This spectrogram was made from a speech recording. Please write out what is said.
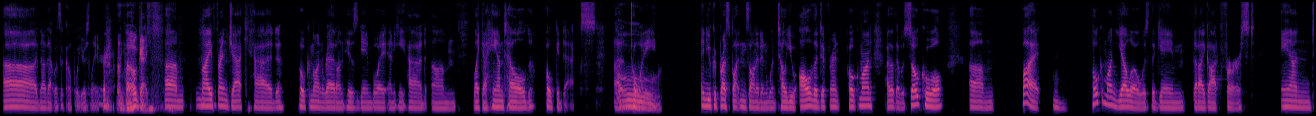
Uh no, that was a couple years later. Okay. um my friend Jack had Pokemon Red on his Game Boy and he had um like a handheld Pokedex uh, toy Oh, and you could press buttons on it and would tell you all the different Pokemon. I thought that was so cool. Um but Mm. Pokemon Yellow was the game that I got first and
